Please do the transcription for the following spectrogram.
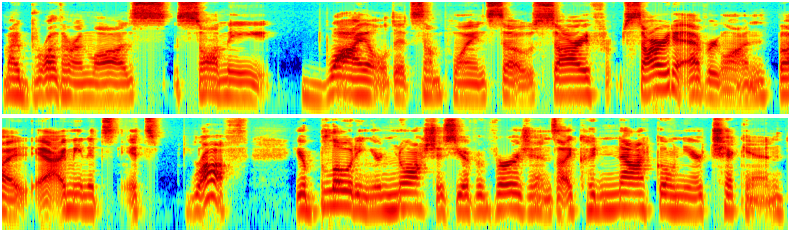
my brother-in-laws saw me wild at some point so sorry for sorry to everyone but eh, i mean it's it's rough. You're bloating you're nauseous you have aversions. I could not go near chicken.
